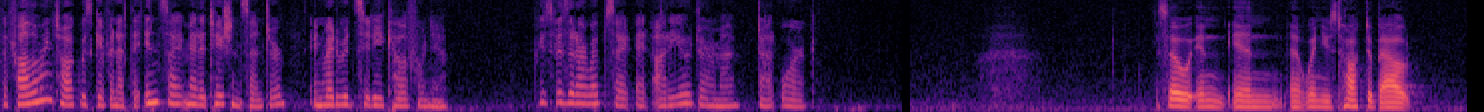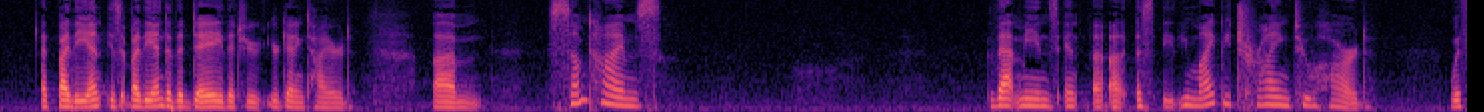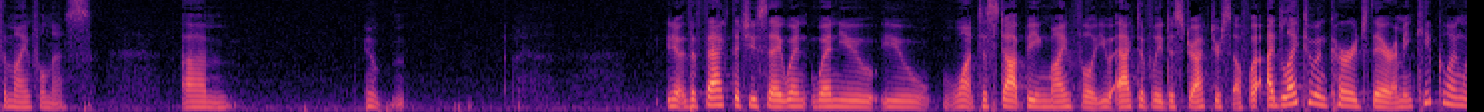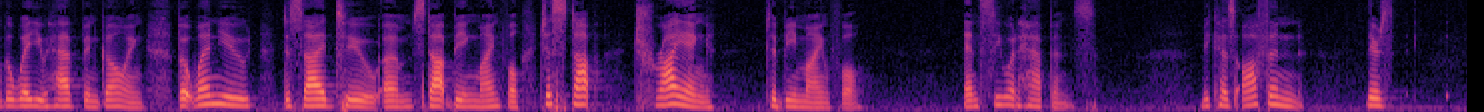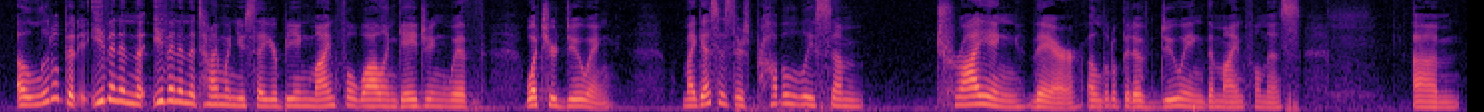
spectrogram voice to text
The following talk was given at the Insight Meditation Center in Redwood City, California. Please visit our website at audiodharma.org. So, in in uh, when you talked about at by the end, is it by the end of the day that you you're getting tired? Um, sometimes that means in, uh, uh, you might be trying too hard with the mindfulness. Um, you know, you know, the fact that you say when, when you, you want to stop being mindful, you actively distract yourself. Well, I'd like to encourage there. I mean, keep going with the way you have been going. But when you decide to um, stop being mindful, just stop trying to be mindful and see what happens. Because often there's a little bit, even in the, even in the time when you say you're being mindful while engaging with what you're doing my guess is there's probably some trying there, a little bit of doing the mindfulness. Um,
